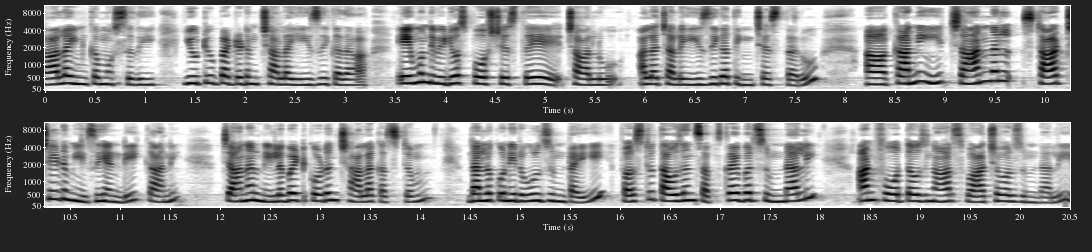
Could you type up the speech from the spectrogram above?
చాలా ఇన్కమ్ వస్తుంది. యూట్యూబ్ పెట్టడం చాలా ఈజీ కదా. ఏముంది వీడియోస్ పోస్ట్ చేస్తే చాలు. అలా చాలా ఈజీగా థింక్ చేస్తారు. కానీ ఛానల్ స్టార్ట్ చేయడం ఈజీ అండి. కానీ ఛానల్ నిలబెట్టుకోవడం చాలా కష్టం. దానిలో కొన్ని రూల్స్ ఉంటాయి. ఫస్ట్ థౌజండ్ సబ్స్క్రైబర్స్ ఉండాలి. And four thousand hours watch hours ఉండాలి.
